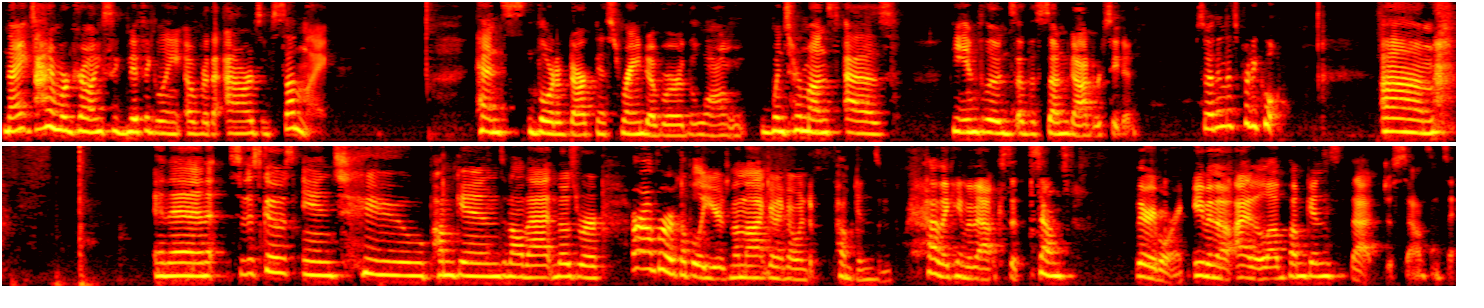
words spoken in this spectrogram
nighttime were growing significantly over the hours of sunlight. Hence, Lord of Darkness reigned over the long winter months as the influence of the sun god receded. So I think that's pretty cool. Um, and then, so this goes into pumpkins and all that. And those were around for a couple of years. And I'm not going to go into pumpkins and how they came about because it sounds very boring. Even though I love pumpkins, that just sounds insane.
